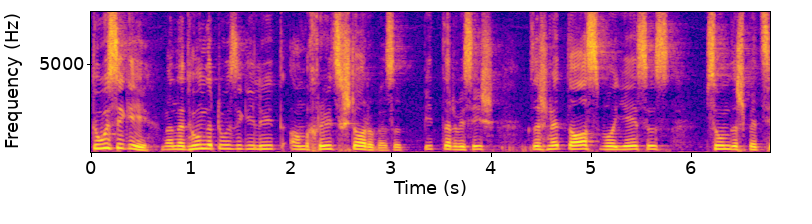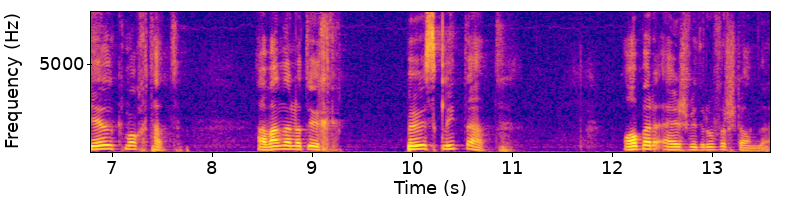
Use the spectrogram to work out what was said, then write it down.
Tausende, wenn nicht Hunderttausende Leute am Kreuz gestorben. So bitter wie es ist. Das ist nicht das, was Jesus besonders speziell gemacht hat. Auch wenn er natürlich bös gelitten hat. Aber er ist wieder auferstanden.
